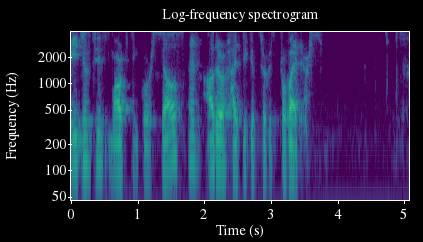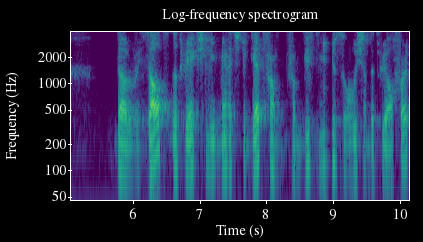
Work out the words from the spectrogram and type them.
agencies, marketing or sales, and other high ticket service providers. The results that we actually managed to get from, from this new solution that we offered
